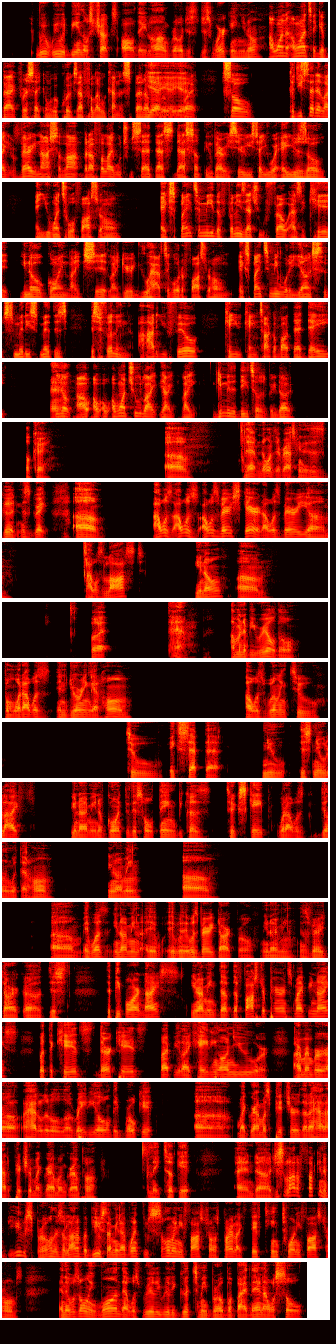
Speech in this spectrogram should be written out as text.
we, we would be in those trucks all day long bro just just working you know I want to I want to take it back for a second, real quick, because I feel like we kind of sped up. Yeah, a little yeah, bit. yeah. But so, because you said it like very nonchalant, but I feel like what you said that's that's something very serious. You said you were eight years old and you went to a foster home. Explain to me the feelings that you felt as a kid. You know, going like shit, like you're you have to go to foster home. Explain to me what a young S- Smitty Smith is is feeling. How do you feel? Can you can you talk about that date? You know, I, I I want you like like like give me the details, big dog. Okay. Um, damn, no one's ever asked me this. This is good. This is great. Um, I was, I was, I was very scared. I was very, um, I was lost. You know, um, but damn, I'm gonna be real though. From what I was enduring at home, I was willing to to accept that new this new life you know what I mean, of going through this whole thing because to escape what I was dealing with at home. You know what I mean? Um um it was you know I mean? It, it it was very dark bro. You know I mean? It was very dark uh just the people aren't nice. You know I mean? The the foster parents might be nice but the kids their kids might be like hating on you or I remember uh I had a little uh, radio. They broke it. Uh my grandma's picture that I had I had a picture of my grandma and grandpa and they took it. And uh, just a lot of fucking abuse bro. There's a lot of abuse. I mean i've went through so many foster homes probably like 15 20 foster homes and there was only one that was really really good to me bro but by then i was so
